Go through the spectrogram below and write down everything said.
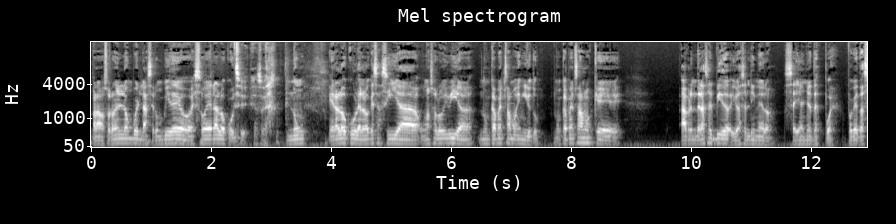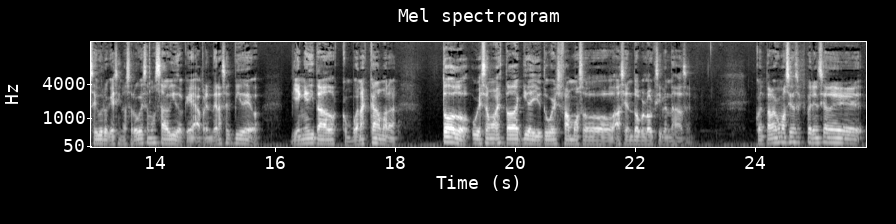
Para nosotros en longboard hacer un video, eso era lo cool. Sí, eso era. Nunca, era lo cool, era lo que se hacía, uno solo vivía. Nunca pensamos en YouTube. Nunca pensamos que aprender a hacer video iba a ser dinero seis años después. Porque te aseguro que si nosotros hubiésemos sabido que aprender a hacer videos bien editados, con buenas cámaras, todos hubiésemos estado aquí de youtubers famosos haciendo vlogs y pendejas. Cuéntame cómo ha sido esa experiencia de,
